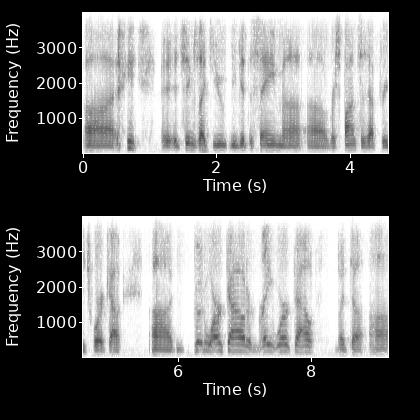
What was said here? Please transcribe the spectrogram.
uh, it seems like you you get the same uh, uh, responses after each workout. Uh, good workout or great workout, but uh, uh,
